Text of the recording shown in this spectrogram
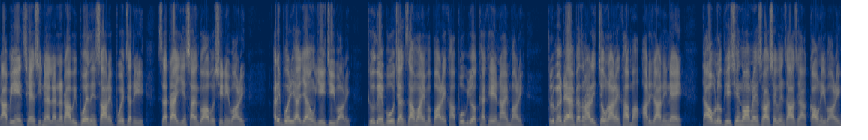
ဒါပြီးရင်ချဲစီနဲ့လန်နဒါဘီပွဲစဉ်စတဲ့ပွဲချက်တွေဇက်တိုက်ရင်ဆိုင်သွားဖို့ရှိနေပါတယ်။အဲ့ဒီပွဲတွေကရန်ကိုရေးကြည့်ပါတယ်။ဒူးသင်းဘိုဂျက်ကစားမတွေမပါတဲ့ခါပို့ပြီးတော့ခက်ခဲနိုင်ပါတယ်။ဒီလိုမျိုးဒဏ်ရာပြဿနာတွေကြုံလာတဲ့ခါမှာအာဒီတာအနေနဲ့ဒါဘယ်လိုဖြေရှင်းသွားမလဲဆိုတာစိတ်ဝင်စားစရာကောင်းနေပါတယ်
